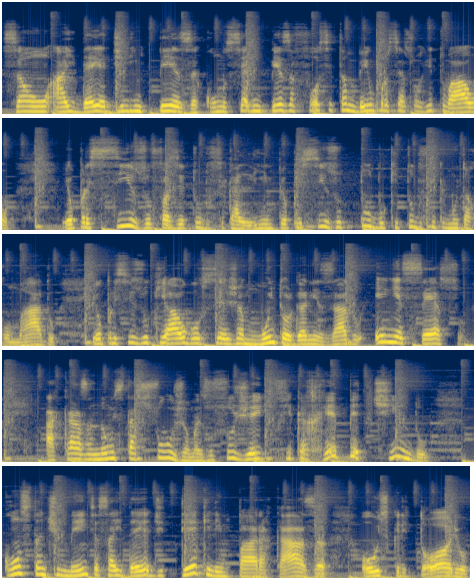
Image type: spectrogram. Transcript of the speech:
são a ideia de limpeza, como se a limpeza fosse também um processo ritual. Eu preciso fazer tudo ficar limpo, eu preciso tudo que tudo fique muito arrumado, eu preciso que algo seja muito organizado em excesso. A casa não está suja, mas o sujeito fica repetindo constantemente essa ideia de ter que limpar a casa ou o escritório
